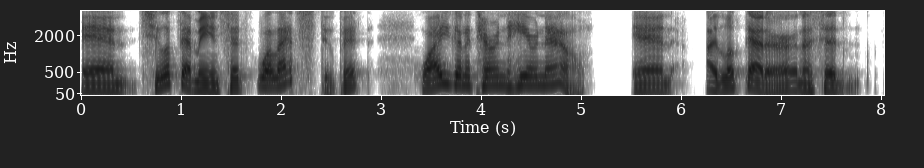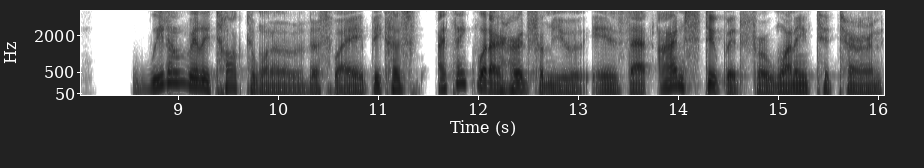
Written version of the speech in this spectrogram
And she looked at me and said, Well, that's stupid. Why are you going to turn here now? And I looked at her and I said, We don't really talk to one another this way because I think what I heard from you is that I'm stupid for wanting to turn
